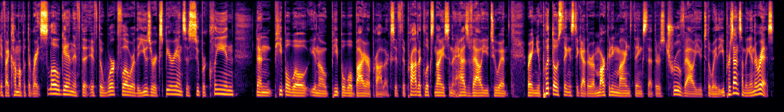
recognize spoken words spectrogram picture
if I come up with the right slogan, if the if the workflow or the user experience is super clean, then people will, you know, people will buy our products. If the product looks nice and it has value to it, right? And you put those things together, a marketing mind thinks that there's true value to the way that you present something, and there is.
